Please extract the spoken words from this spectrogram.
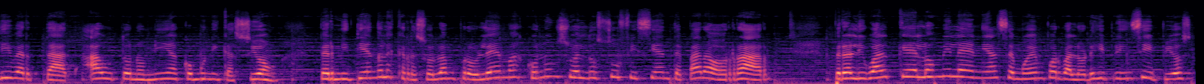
libertad, autonomía, comunicación, permitiéndoles que resuelvan problemas con un sueldo suficiente para ahorrar, pero al igual que los millennials se mueven por valores y principios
